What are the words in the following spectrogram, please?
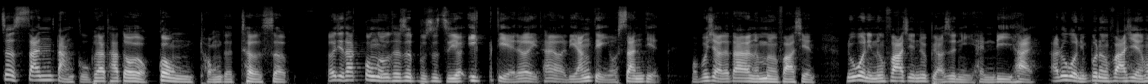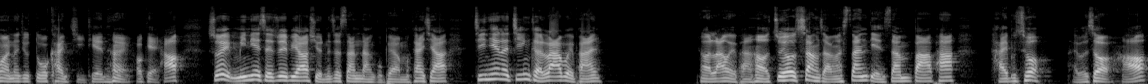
这三档股票，它都有共同的特色，而且它共同的特色不是只有一点而已，它有两点，有三点。我不晓得大家能不能发现，如果你能发现，就表示你很厉害啊！如果你不能发现的话，那就多看几天。嘿，OK，好。所以明天谁最标选的这三档股票，我们看一下今天的金可拉尾盘，啊，拉尾盘哈，最后上涨了三点三八趴，还不错。还不错，好，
